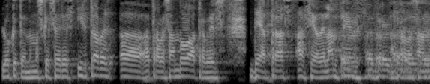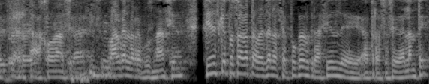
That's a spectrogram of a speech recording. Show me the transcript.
lo que tenemos que hacer es ir uh, atravesando a través de atrás hacia adelante. atravesando. Ah, valga la redundancia. Tienes que pasar a través de las épocas, gracias, de atrás hacia adelante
